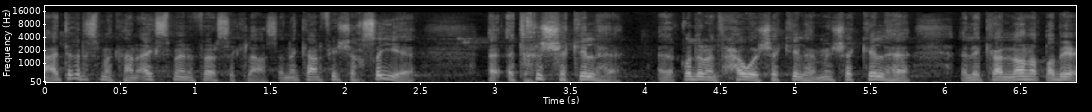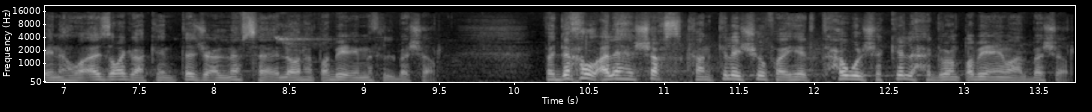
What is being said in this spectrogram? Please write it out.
أعتقد اسمه كان X-Men First Class إنه كان في شخصية تخش شكلها. قدرة تحول شكلها من شكلها اللي كان لونه طبيعي إنه هو أزرق لكن تجعل نفسها لونها طبيعي مثل البشر. فدخل عليها الشخص كان كله يشوفها هي تتحول شكلها حق لون طبيعي مال البشر.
